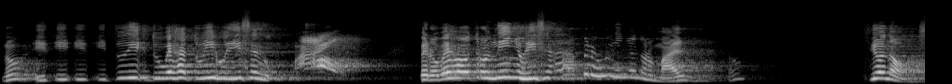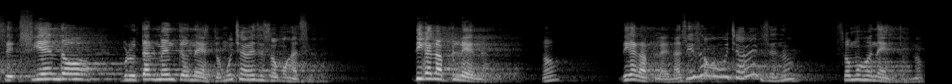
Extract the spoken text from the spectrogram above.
¿No? Y, y, tú, tú ves a tu hijo y dices, wow, pero ves a otros niños y dices, ah, pero es un niño normal. ¿no? ¿Sí o no? Siendo brutalmente honesto. Muchas veces somos así. Diga la plena, ¿no? Diga la plena. Así somos muchas veces, ¿no? Somos honestos, ¿no?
